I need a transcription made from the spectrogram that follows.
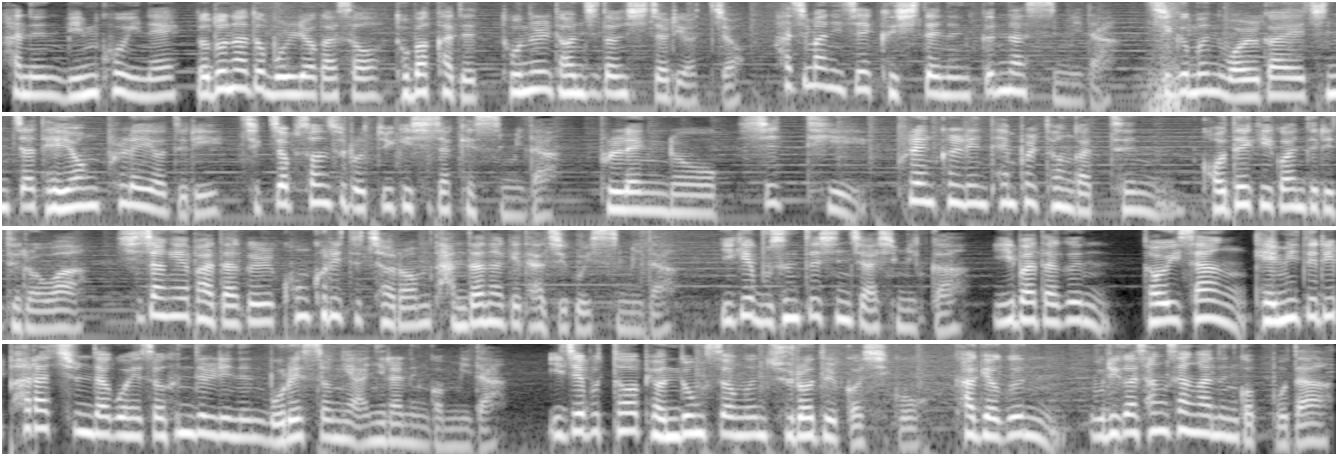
하는 밈코인에 너도 나도 몰려가서 도박하듯 돈을 던지던 시절이었죠. 하지만 이제 그 시대는 끝났습니다. 지금은 월가의 진짜 대형 플레이어들이 직접 선수로 뛰기 시작했습니다. 블랙록, 시티, 프랭클린 템플턴 같은 거대 기관들이 들어와 시장의 바닥을 콘크리트처럼 단단하게 다지고 있습니다. 이게 무슨 뜻인지 아십니까? 이 바닥은 더 이상 개미들이 팔아치운다고 해서 흔들리는 모래성이 아니라는 겁니다. 이제부터 변동성은 줄어들 것이고 가격은 우리가 상상하는 것보다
